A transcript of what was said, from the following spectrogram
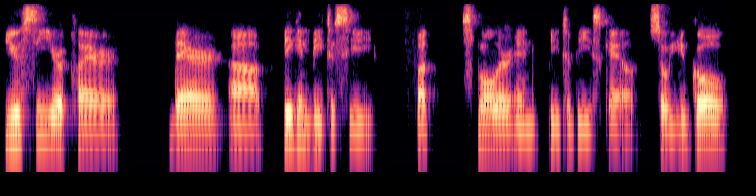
you see your player, they're uh, big in B2C, but smaller in B2B scale. So you go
